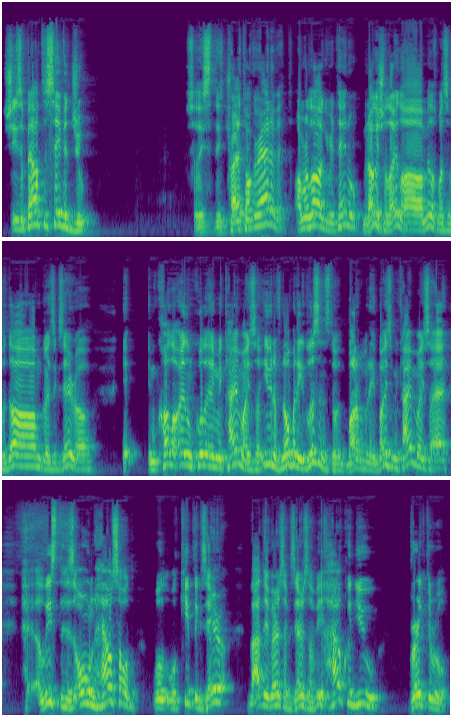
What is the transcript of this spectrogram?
she's about to save a Jew. So they, they try to talk her out of it. Even if nobody listens to it, eh, at least his own household will, will keep the gzera. How could you break the rule?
